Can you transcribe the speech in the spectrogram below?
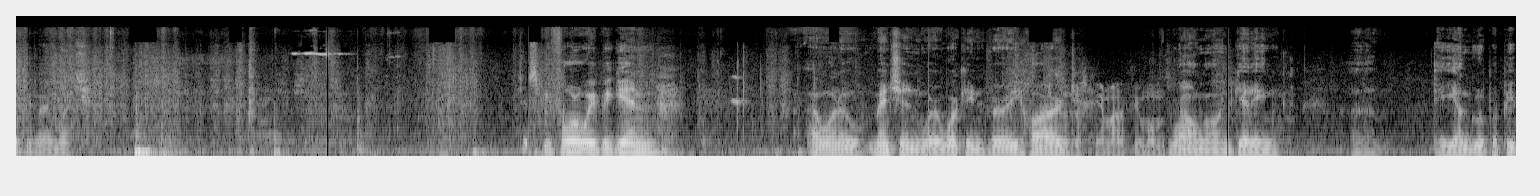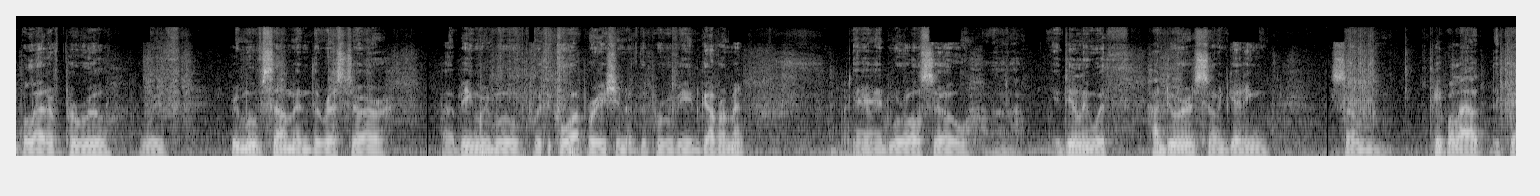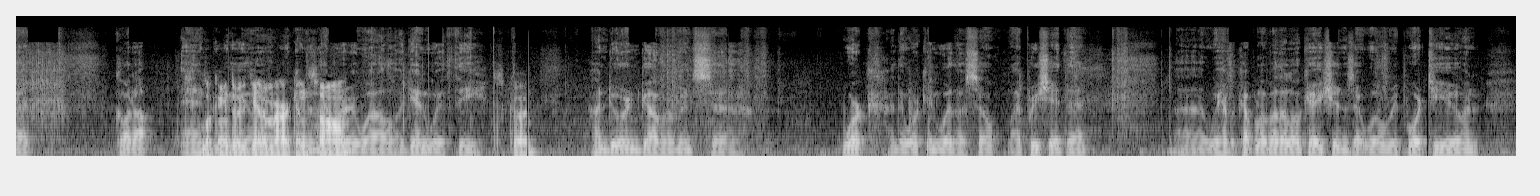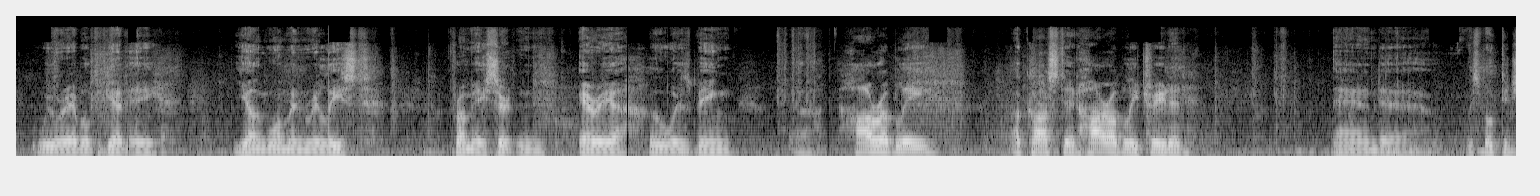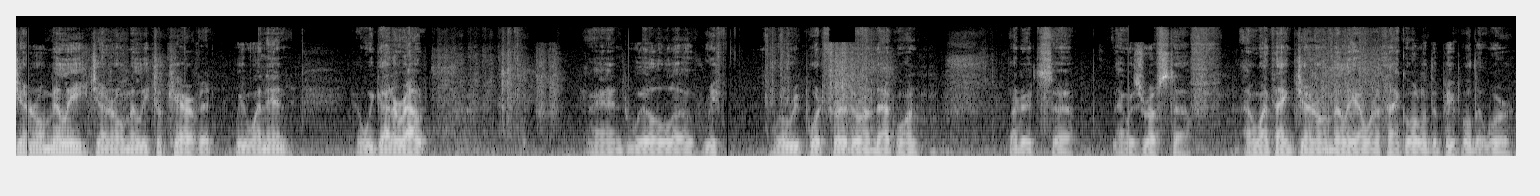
Thank you very much. Just before we begin, I want to mention we're working very hard, Just came out a few moments ago. long on getting uh, a young group of people out of Peru. We've removed some, and the rest are uh, being removed with the cooperation of the Peruvian government. And we're also uh, dealing with Honduras on getting some people out that got caught up. And Looking to get Americans working on that home? Very well, again, with the It's good. Honduran government's uh, work, and they're working with us, so I appreciate that. Uh, We have a couple of other locations that we'll report to you, and we were able to get a young woman released from a certain area who was being uh, horribly accosted, horribly treated. And uh, we spoke to General Milley. General Milley took care of it. We went in and we got her out and we'll uh, re- we'll report further on that one. But it's uh, that was rough stuff. I want to thank General Milley. I want to thank all of the people that were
